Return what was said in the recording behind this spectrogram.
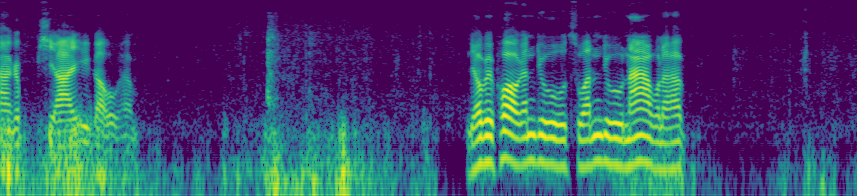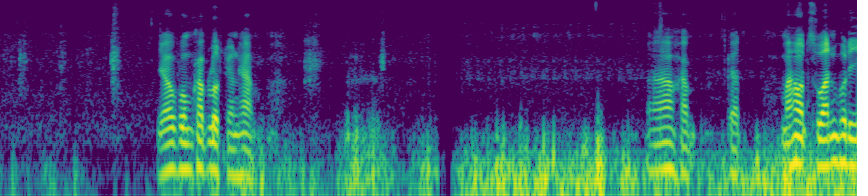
มากับพี่ไอายคือเก่าครับ เดี๋ยวไปพ่อกันอยู่สวนอยู่หน้าหมดแล้วครับ เดี๋ยวผมขับรถก่อนครับอ้าวครับก็มาหอดสวนพอดี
